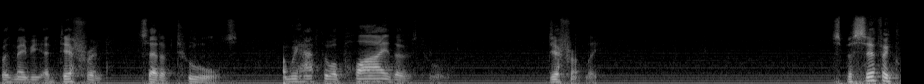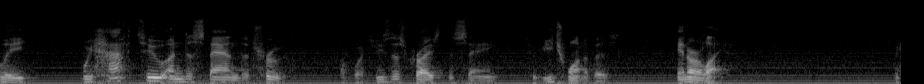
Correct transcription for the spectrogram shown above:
with maybe a different set of tools. And we have to apply those tools differently. Specifically, we have to understand the truth of what Jesus Christ is saying to each one of us in our life. We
